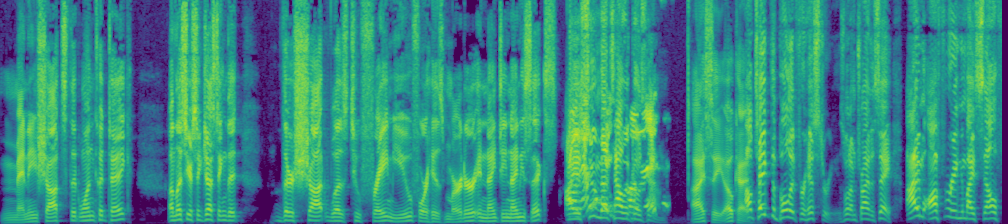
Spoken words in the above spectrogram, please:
many shots that one could take, unless you're suggesting that their shot was to frame you for his murder in 1996. I Oh, that assume that's how it goes down. I see. Okay. I'll take the bullet for history, is what I'm trying to say. I'm offering myself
